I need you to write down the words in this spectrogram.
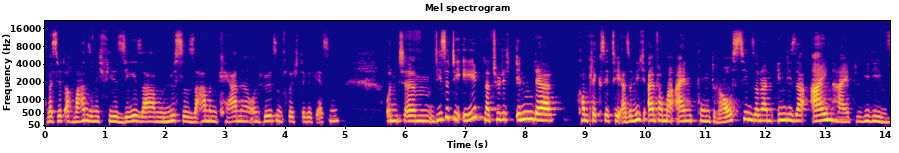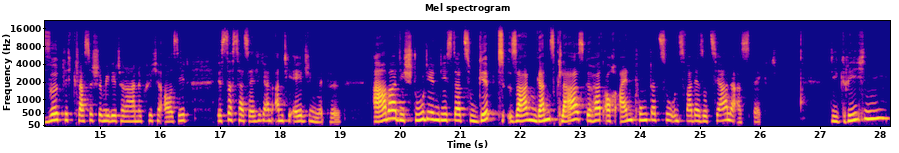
aber es wird auch wahnsinnig viel Sesam, Nüsse, Samen, Kerne und Hülsenfrüchte gegessen. Und ähm, diese Diät natürlich in der Komplexität, also nicht einfach mal einen Punkt rausziehen, sondern in dieser Einheit, wie die wirklich klassische mediterrane Küche aussieht, ist das tatsächlich ein Anti-Aging-Mittel. Aber die Studien, die es dazu gibt, sagen ganz klar, es gehört auch ein Punkt dazu, und zwar der soziale Aspekt. Die Griechen,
